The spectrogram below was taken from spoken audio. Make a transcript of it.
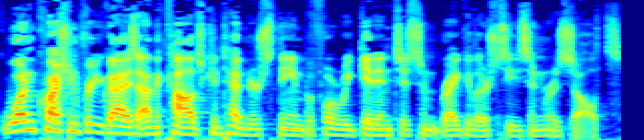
one question for you guys on the college contenders theme before we get into some regular season results.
